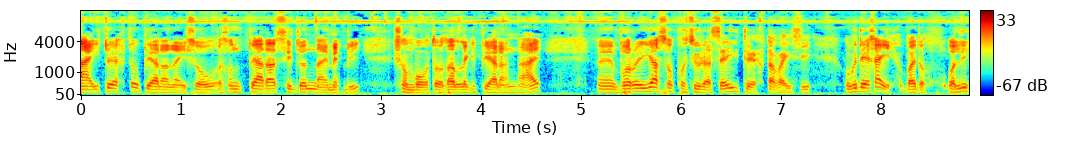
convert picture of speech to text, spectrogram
নাই তো একটাও পেয়ারা নাই। সো এখন পেয়ারা সিজন নাই মেবি সম্ভবত তার লাগে পেয়ারা নাই। বড়ই গাছও প্রচুর আছে এই তো একটা পাইছি। ওকে দেখাই বাইদ অলি।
